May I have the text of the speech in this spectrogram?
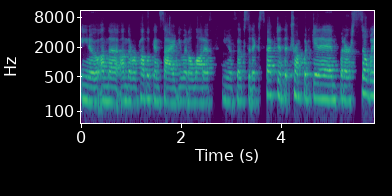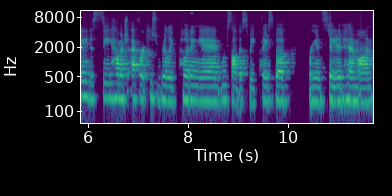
You know, on the on the Republican side, you had a lot of, you know, folks that expected that Trump would get in, but are still waiting to see how much effort he's really putting in. We saw this week Facebook reinstated him on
